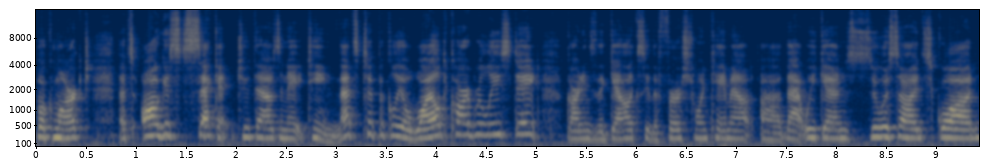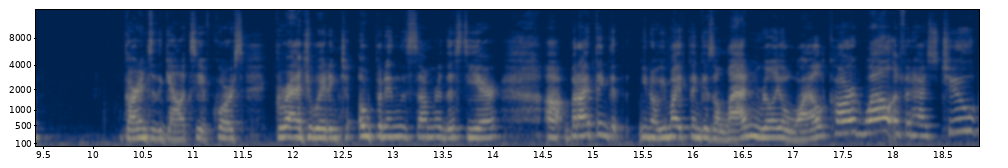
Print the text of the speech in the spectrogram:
bookmarked. That's August 2nd, 2018. That's typically a wild card release date. Guardians of the Galaxy, the first one came out uh, that weekend. Suicide Squad, Guardians of the Galaxy, of course, graduating to opening the summer this year. Uh, but I think that, you know, you might think, is Aladdin really a wild card? Well, if it has two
